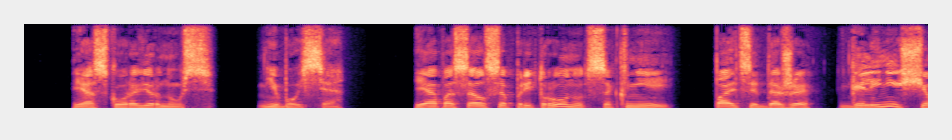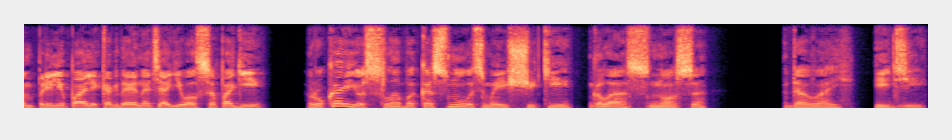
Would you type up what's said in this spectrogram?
— «я скоро вернусь, не бойся». Я опасался притронуться к ней, пальцы даже голенищем прилипали, когда я натягивал сапоги. Рука ее слабо коснулась моей щеки, глаз, носа. «Давай, иди»,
